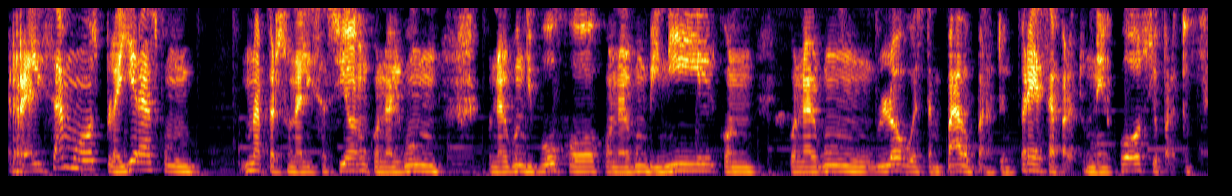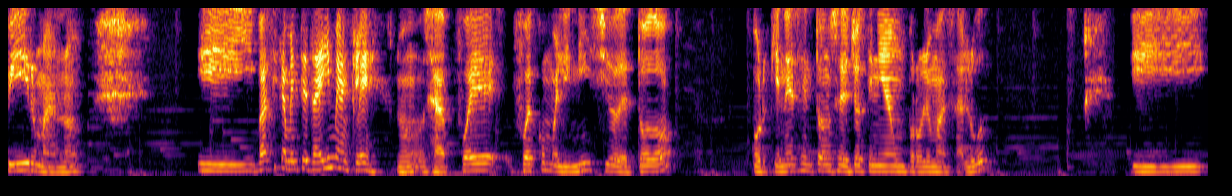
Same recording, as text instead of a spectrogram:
realizamos playeras con una personalización, con algún, con algún dibujo, con algún vinil, con, con algún logo estampado para tu empresa, para tu negocio, para tu firma, ¿no? Y básicamente de ahí me anclé, ¿no? O sea, fue, fue como el inicio de todo, porque en ese entonces yo tenía un problema de salud y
